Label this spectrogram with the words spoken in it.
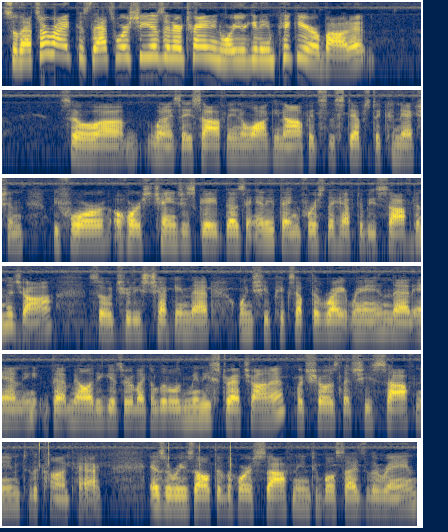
So that's all right because that's where she is in her training where you're getting pickier about it. So um, when I say softening and walking off, it's the steps to connection. Before a horse changes gait, does anything, first they have to be soft in the jaw. So Trudy's checking that when she picks up the right rein, that Annie, that Melody gives her like a little mini stretch on it, which shows that she's softening to the contact. As a result of the horse softening to both sides of the rein,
